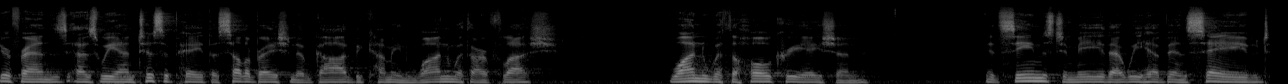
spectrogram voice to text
Dear friends, as we anticipate the celebration of God becoming one with our flesh, one with the whole creation, it seems to me that we have been saved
